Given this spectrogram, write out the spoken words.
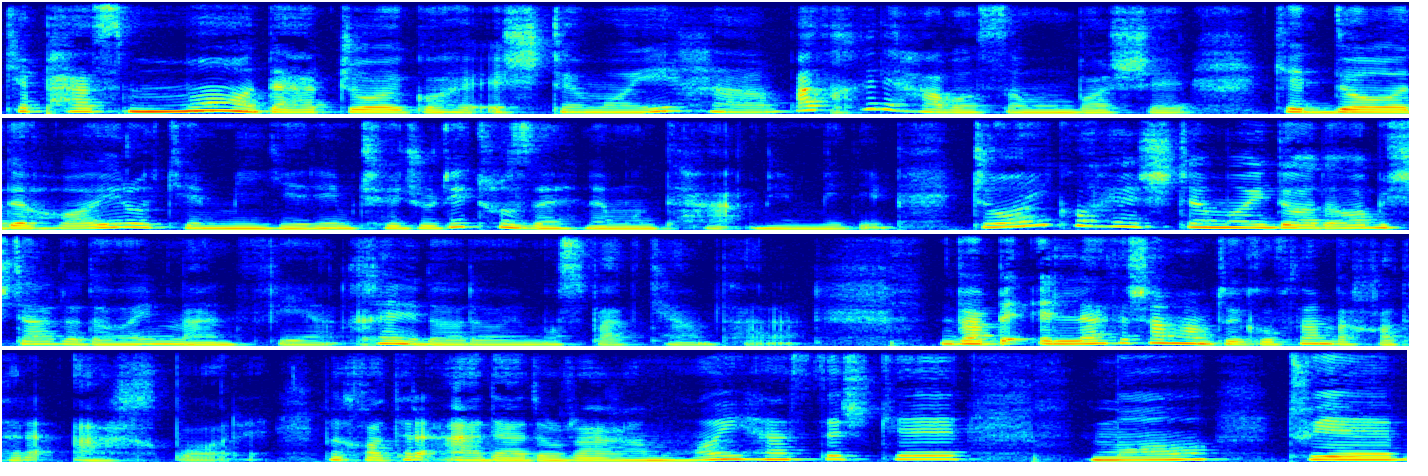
که پس ما در جایگاه اجتماعی هم باید خیلی حواسمون باشه که داده هایی رو که می‌گیریم چجوری تو ذهنمون تعمین میدیم. جایگاه اجتماعی داده ها بیشتر داده های منفی هن. خیلی داده های مثبت کمترن. و به علتش هم همونطوری گفتم به خاطر اخباره. به خاطر عدد و رقم هایی هستش که ما توی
